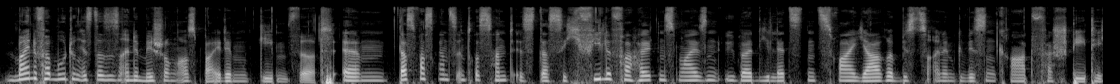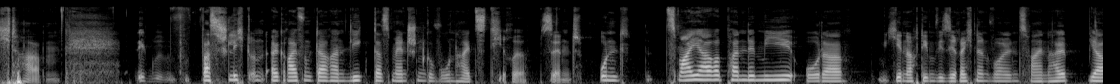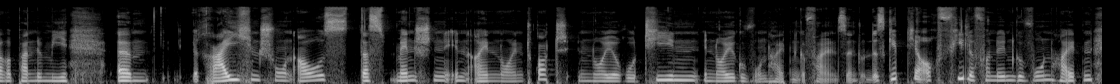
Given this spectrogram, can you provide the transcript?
Meine Vermutung ist, dass es eine Mischung aus beidem geben wird. Ähm, das, was ganz interessant ist, dass sich viele Verhaltensweisen über die letzten zwei Jahre bis zu einem gewissen Grad verstetigt haben was schlicht und ergreifend daran liegt, dass Menschen Gewohnheitstiere sind. Und zwei Jahre Pandemie oder je nachdem, wie Sie rechnen wollen, zweieinhalb Jahre Pandemie, ähm, reichen schon aus, dass Menschen in einen neuen Trott, in neue Routinen, in neue Gewohnheiten gefallen sind. Und es gibt ja auch viele von den Gewohnheiten,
